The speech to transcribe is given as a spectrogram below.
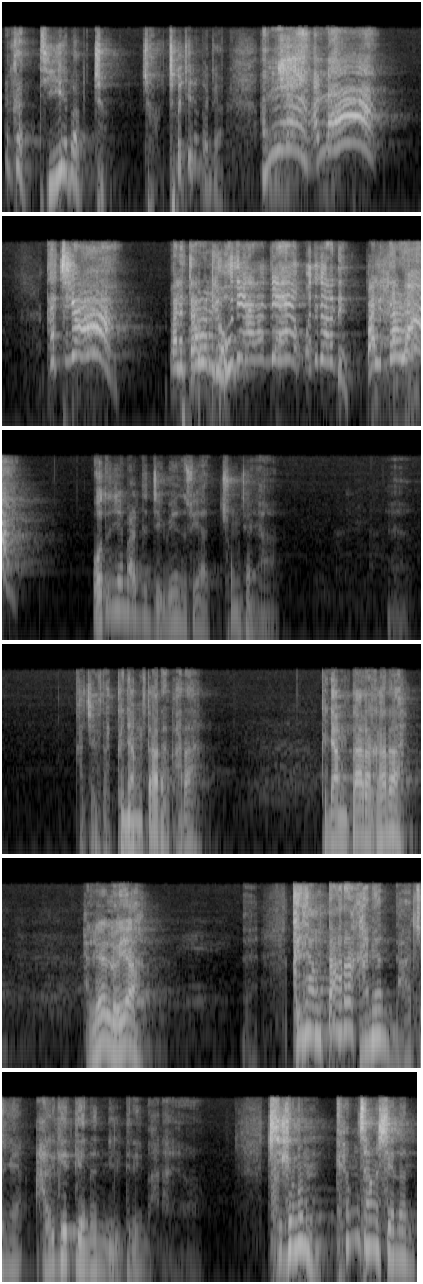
그러니까 뒤에 막 쳐, 쳐, 쳐지는 거냐 언니 엄마! 같이 가! 빨리 따라오니까 어디 가는데 가는데 빨리 따라와! 오든지 말든지 왼수야 총자야. 예. 같이 합시다 그냥 따라가라. 그냥 따라가라. 할렐루야. 예. 그냥 따라가면 나중에 알게 되는 일들이 많아요. 지금은 평상시에는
